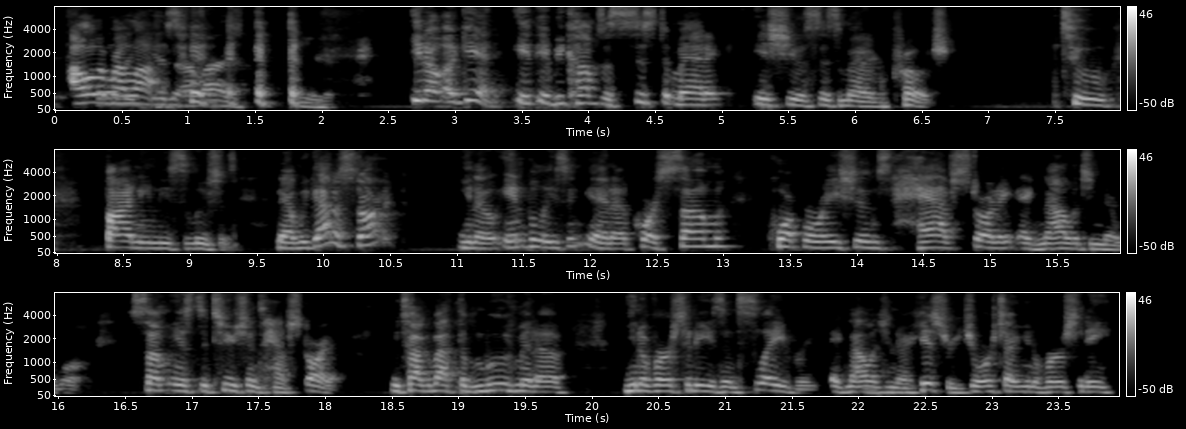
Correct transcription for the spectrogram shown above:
all of our lives. Our lives. You know, again, it, it becomes a systematic issue, a systematic approach to finding these solutions. Now we got to start, you know, in policing, and of course, some corporations have started acknowledging their role. Some institutions have started. We talk about the movement of universities and slavery, acknowledging their history. Georgetown University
